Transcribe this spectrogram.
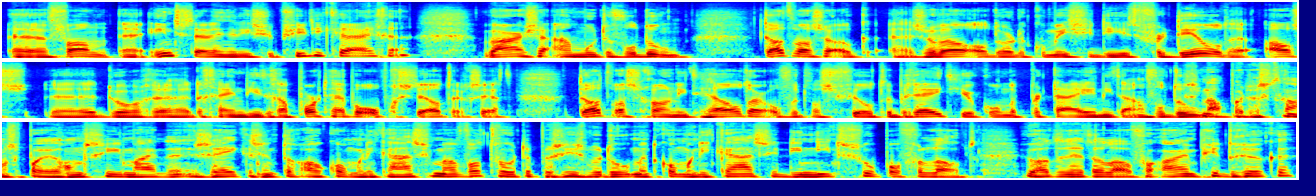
uh, van uh, instellingen die subsidie krijgen, waar ze aan moeten voldoen. Dat was ook zowel al door de commissie die het verdeelde, als door degene die het rapport hebben opgesteld en gezegd. Dat was gewoon niet helder of het was veel te breed. Hier konden partijen niet aan voldoen. Snappen, dat is transparantie, maar in zekere zin toch ook communicatie. Maar wat wordt er precies bedoeld met communicatie die niet soepel verloopt? U had het net al over armpje drukken.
